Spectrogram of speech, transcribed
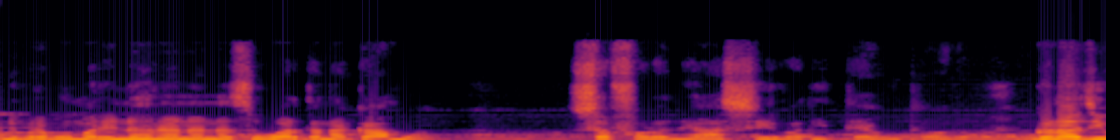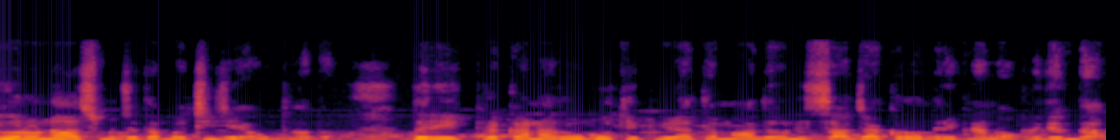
અને પ્રભુ મારી નાના નાના સુવાર્તાના કામો સફળ અને આશીર્વાદિત થાય એવું થવા દો ઘણા જીવનો નાશમાં જતા બચી જાય એવું થવા દો દરેક પ્રકારના રોગોથી પીડાતા માધવને સાજા કરો, દરેકના નોકરી ધંધા,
